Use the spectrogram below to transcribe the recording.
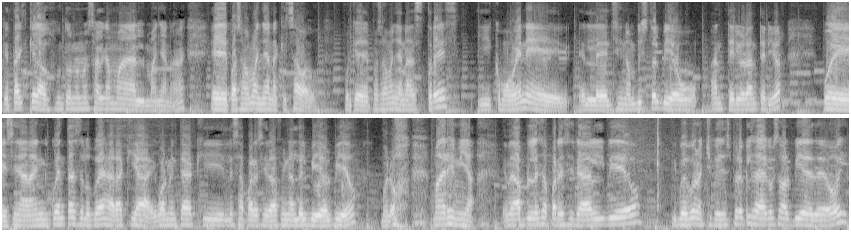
¿qué tal que la 2.1 no salga mal mañana? Eh? eh pasado mañana, que es sábado. Porque pasado mañana es 3 y como ven, eh, si no han visto el video anterior anterior, pues se darán cuenta, se los voy a dejar aquí, igualmente aquí les aparecerá al final del video el video. Bueno, madre mía, les aparecerá el video. Y pues bueno chicos, espero que les haya gustado el video de hoy.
